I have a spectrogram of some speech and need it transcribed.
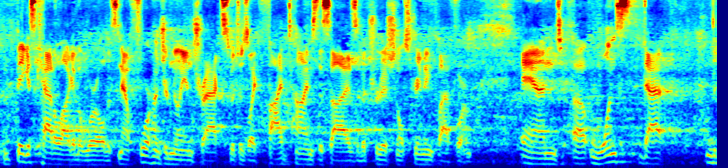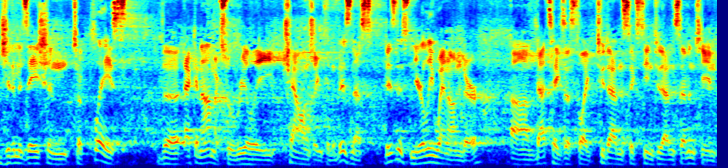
The biggest catalog in the world. It's now 400 million tracks, which is like five times the size of a traditional streaming platform. And uh, once that legitimization took place, the economics were really challenging for the business. Business nearly went under. Um, that takes us to like 2016, 2017.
